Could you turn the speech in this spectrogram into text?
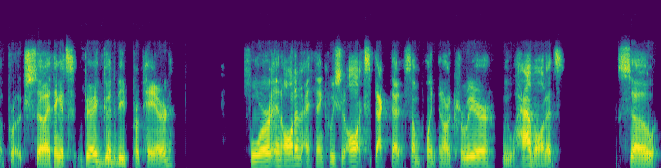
approach. So I think it's very good to be prepared for an audit. I think we should all expect that at some point in our career, we will have audits. So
